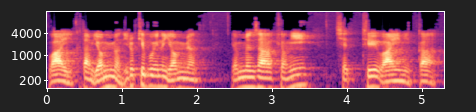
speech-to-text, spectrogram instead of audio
y 그 다음 옆면 이렇게 보이는 옆면 옆면 사각형이 z y니까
